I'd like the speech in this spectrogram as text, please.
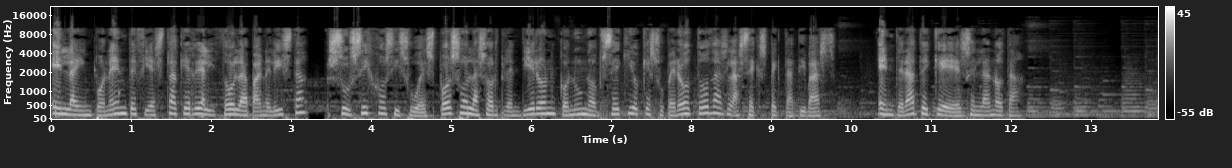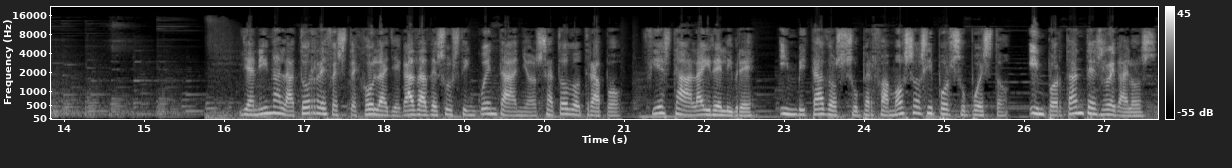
En la imponente fiesta que realizó la panelista, sus hijos y su esposo la sorprendieron con un obsequio que superó todas las expectativas. Entérate qué es en la nota. Yanina Latorre festejó la llegada de sus 50 años a todo trapo, fiesta al aire libre, invitados super famosos y por supuesto, importantes regalos.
